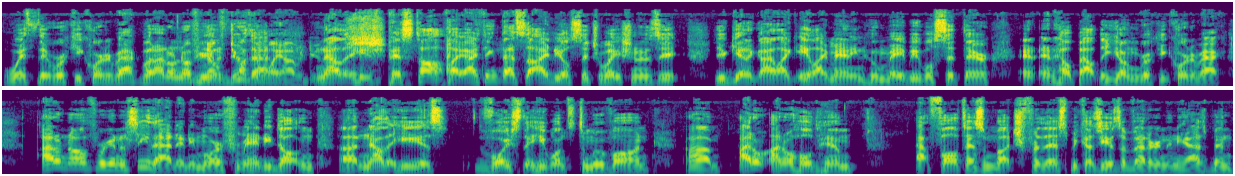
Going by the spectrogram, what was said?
with the rookie quarterback, but I don't know if you're No going to do that. way I would do now that. that he's pissed off. I, I think that's the ideal situation. Is that you get a guy like Eli Manning who maybe will sit there and, and help out the young rookie quarterback. I don't know if we're going to see that anymore from Andy Dalton uh, now that he is voiced that he wants to move on. Um, I don't. I don't hold him at fault as much for this because he is a veteran and he has been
